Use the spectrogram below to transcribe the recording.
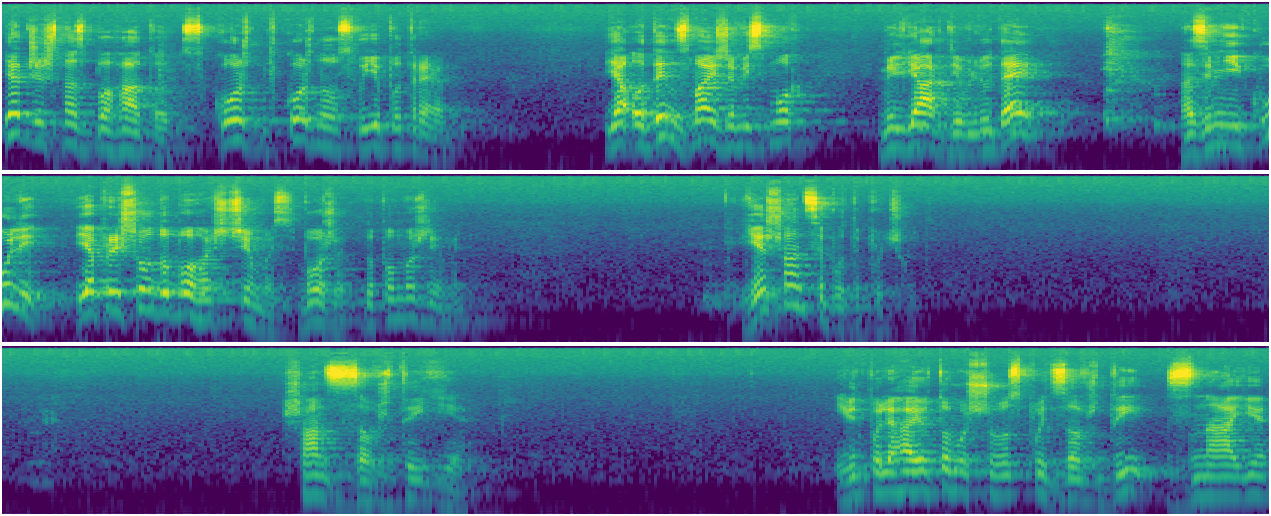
Як же ж нас багато, в кожного свої потреби? Я один з майже вісьмох мільярдів людей на земній кулі, і я прийшов до Бога з чимось. Боже, допоможи мені. Є шанси бути почути. Шанс завжди є. І він полягає в тому, що Господь завжди знає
